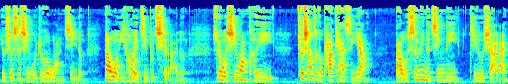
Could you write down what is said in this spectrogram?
有些事情我就会忘记了，那我以后也记不起来了。所以我希望可以就像这个 podcast 一样，把我生命的经历记录下来。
